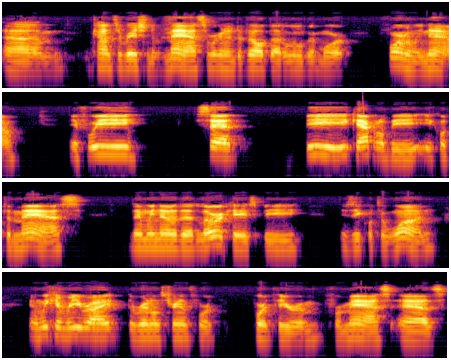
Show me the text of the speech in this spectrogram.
um, conservation of mass, and we're going to develop that a little bit more formally now. If we set b, capital B, equal to mass, then we know that lowercase b is equal to 1, and we can rewrite the Reynolds transport theorem for mass as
